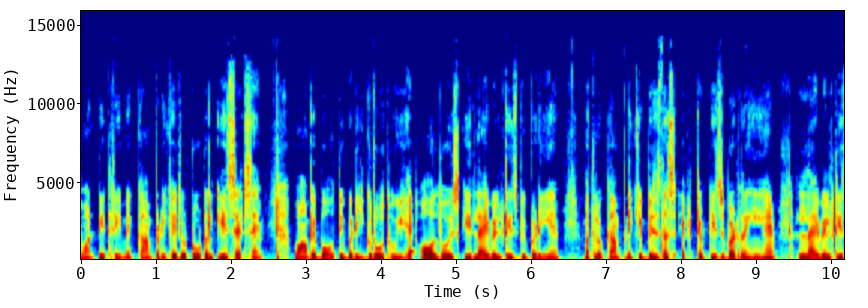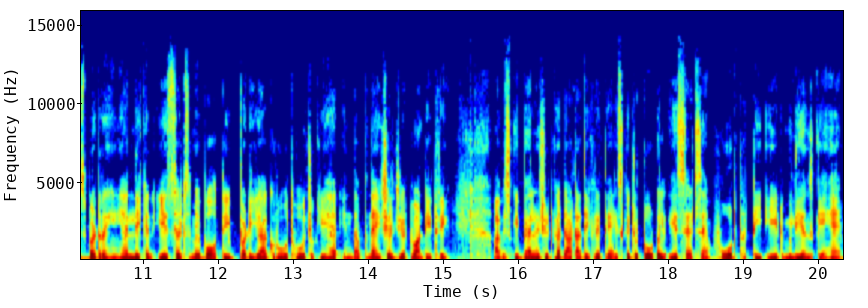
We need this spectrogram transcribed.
23 में कंपनी के जो टोटल एसेट्स हैं, वहाँ पे बहुत ही बड़ी ग्रोथ हुई है। ऑल दो इसकी लाइबिलिटीज़ भी बढ़ी हैं मतलब कंपनी की बिज़नेस एक्टिविटीज़ बढ़ रही हैं लाइबिलिटीज़ बढ़ रही हैं, लेकिन एसेट्स में बहुत ही बढ़िया ग्रोथ हो चुकी है in the financial year twenty अब इसकी बैलेंस शीट का डाटा देख लेते हैं। इसके जो टोटल एसेट्स हैं फोर मिलियंस के हैं।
